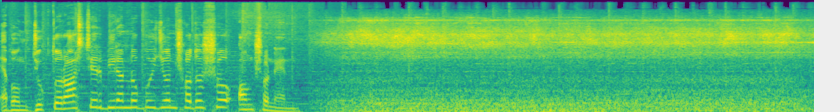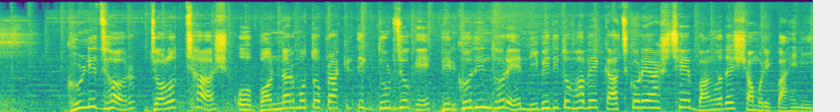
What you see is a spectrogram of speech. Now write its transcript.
এবং যুক্তরাষ্ট্রের বিরানব্বই জন সদস্য অংশ নেন। ঘূর্ণিঝড়, জলোচ্ছ্বাস ও বন্যার মতো প্রাকৃতিক দুর্যোগে দীর্ঘদিন ধরে নিবেদিতভাবে কাজ করে আসছে বাংলাদেশ সামরিক বাহিনী।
